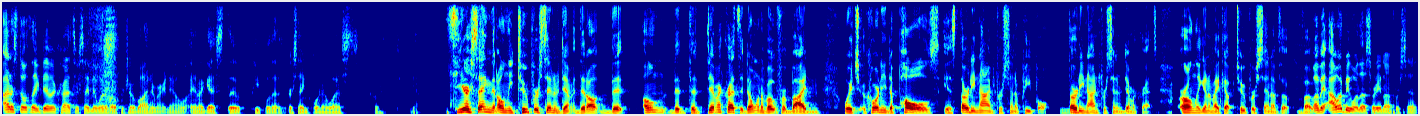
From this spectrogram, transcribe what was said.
I just don't think Democrats are saying they want to vote for Joe Biden right now, and I guess the people that are saying Cornel West, correct? Yeah. So you're saying that only two percent of Dem- that all that only that the Democrats that don't want to vote for Biden, which according to polls is thirty nine percent of people, Mhm. thirty nine percent of Democrats are only going to make up two percent of the vote. Well, I mean, I would be one of those 39 percent.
